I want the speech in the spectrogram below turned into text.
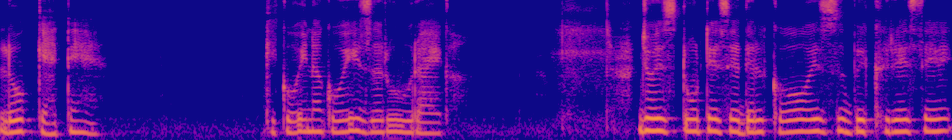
लोग कहते हैं कि कोई ना कोई ज़रूर आएगा। जो इस टूटे से दिल को, इस बिखरे से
